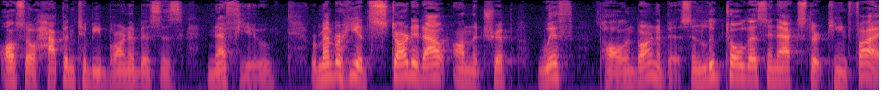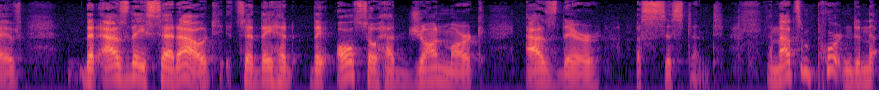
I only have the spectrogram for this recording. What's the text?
also happened to be Barnabas's nephew. Remember he had started out on the trip with Paul and Barnabas. And Luke told us in Acts 13:5 that as they set out, it said they had they also had John Mark as their assistant. And that's important. And the,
